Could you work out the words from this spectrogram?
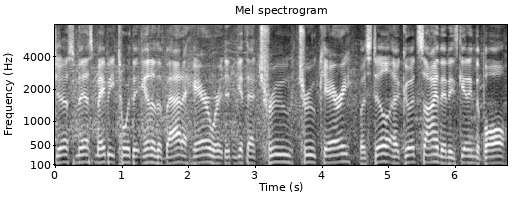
Just missed, maybe toward the end of the bat, a hair where it didn't get that true, true carry, but still a good sign that he's getting the ball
